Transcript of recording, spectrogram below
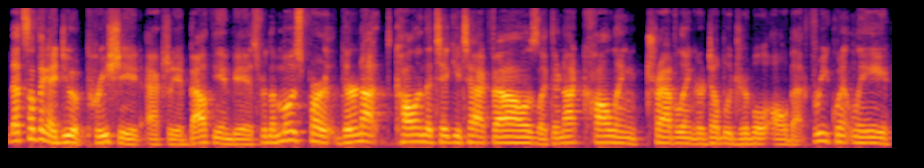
that's something I do appreciate actually about the NBA is for the most part they're not calling the ticky tack fouls like they're not calling traveling or double dribble all that frequently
